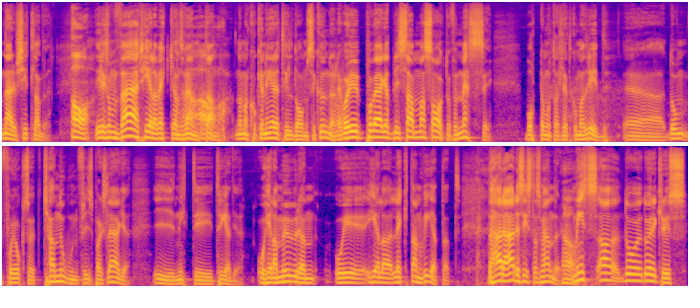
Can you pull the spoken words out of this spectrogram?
nervkittlande. Ja. Det är liksom värt hela veckans väntan ja. när man kokar ner det till de sekunderna. Ja. Det var ju på väg att bli samma sak då för Messi borta mot Atletico Madrid. Eh, de får ju också ett kanon frisparksläge i 93 och hela muren och hela läktaren vet att det här är det sista som händer. Ja. Miss, då, då är det kryss.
